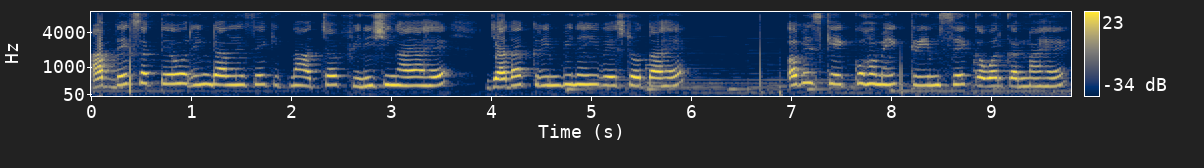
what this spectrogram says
आप देख सकते हो रिंग डालने से कितना अच्छा फिनिशिंग आया है। ज़्यादा क्रीम भी नहीं वेस्ट होता है। अब इस केक को हमें क्रीम से कवर करना है।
